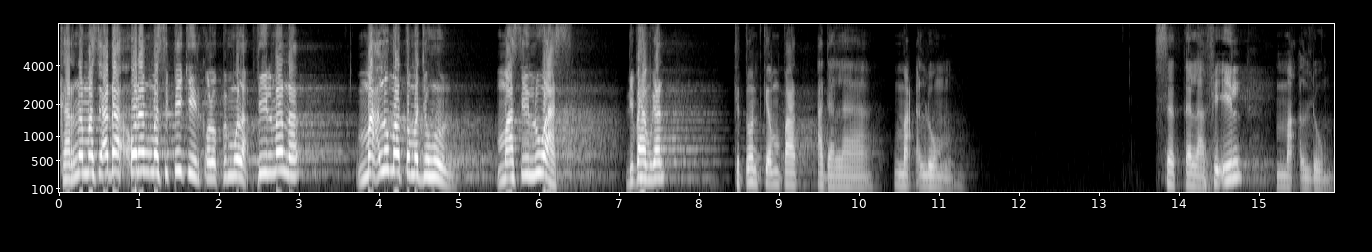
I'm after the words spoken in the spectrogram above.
Karena masih ada orang masih pikir kalau pemula. Fil mana? Maklum atau majuhun? Masih luas. Dipaham kan? Ketuan keempat adalah maklum. Setelah fiil maklum.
